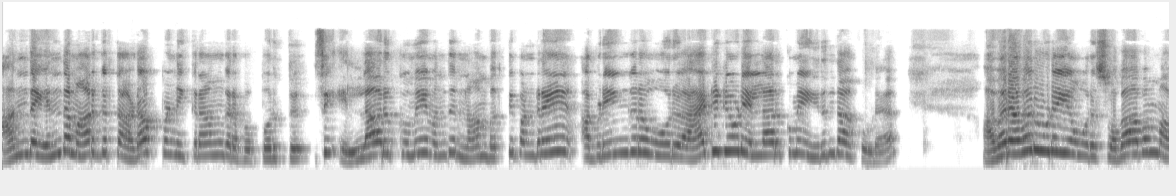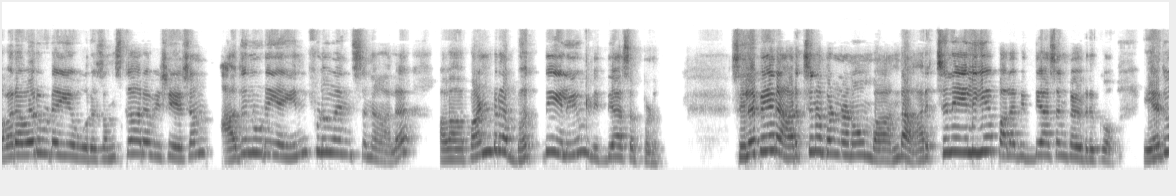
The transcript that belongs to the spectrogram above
அந்த எந்த மார்க்கத்தை அடாப்ட் பண்ணிக்கிறாங்கிற பொறுத்து. சி எல்லாருக்குமே வந்து நான் பக்தி பண்றேன் அப்படிங்கிற ஒரு ஆட்டிடியூடு எல்லாருக்குமே இருந்தா கூட அவரவருடைய ஒரு சுவாவம் அவரவருடைய ஒரு சம்ஸ்கார விசேஷம் அதனுடைய இன்ஃபுளுன்ஸ்னால அவ பண்ற பக்தியிலையும் வித்தியாசப்படும். சில பேர் அர்ச்சனை பண்ணணும் அந்த அர்ச்சனையிலேயே பல வித்தியாசங்கள் இருக்கும். ஏதோ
